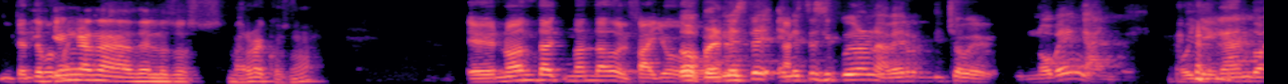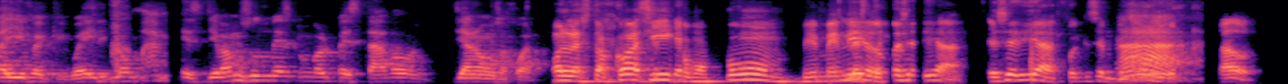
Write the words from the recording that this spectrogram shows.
¿Y Intentemos quién mañana. gana de los dos? Marruecos, ¿no? Eh, no, han da- no han dado el fallo. No, pero en este, en este sí pudieron haber dicho, güey, no vengan, güey. O llegando ahí fue que, güey, no mames, llevamos un mes con golpe de Estado, ya no vamos a jugar. O les tocó así como, ¡pum! Les Bienvenido. tocó ese día. Ese día fue que se empezó Ah. el golpe de Estado.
